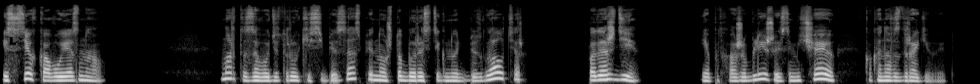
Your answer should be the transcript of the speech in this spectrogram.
из всех, кого я знал. Марта заводит руки себе за спину, чтобы расстегнуть бюстгальтер. Подожди. Я подхожу ближе и замечаю, как она вздрагивает.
